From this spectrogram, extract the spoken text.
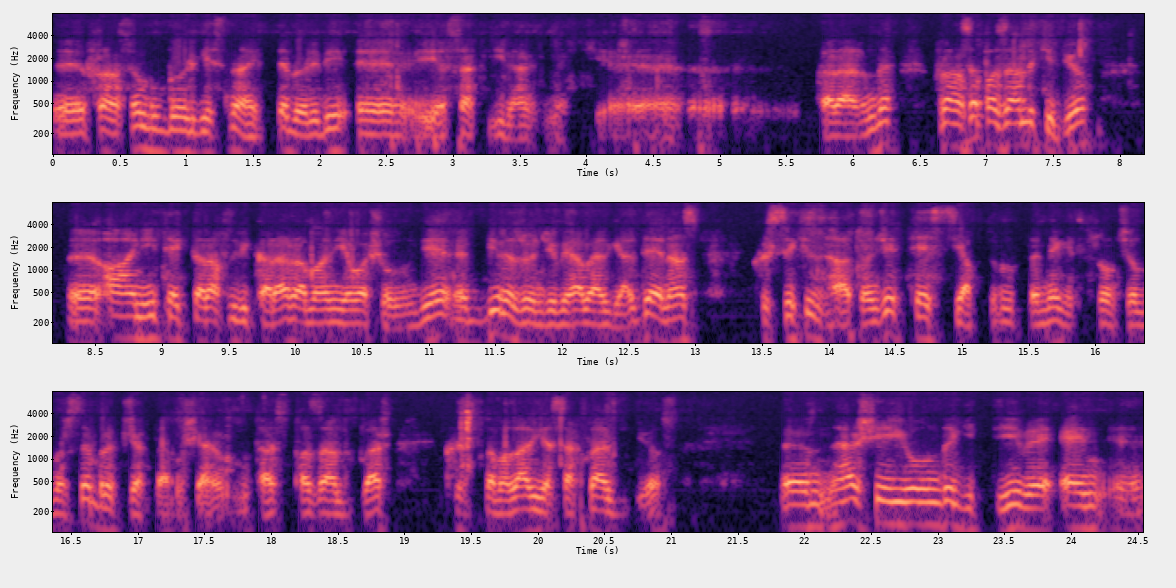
E, Fransa'nın bu bölgesine ait de böyle bir e, yasak ilan etmek e, kararında. Fransa pazarlık ediyor. E, ani tek taraflı bir karar aman yavaş olun diye. E, biraz önce bir haber geldi. En az 48 saat önce test yaptırılıp da negatif sonuç alınırsa bırakacaklarmış. Yani bu tarz pazarlıklar, kısıtlamalar, yasaklar gidiyor. E, her şey yolunda gittiği ve en e,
